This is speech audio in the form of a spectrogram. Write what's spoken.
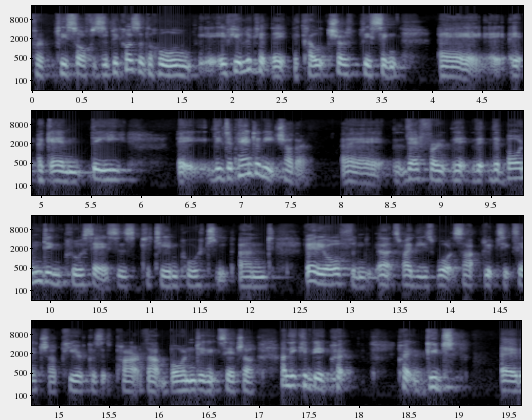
for police officers because of the whole. If you look at the, the culture of policing, uh, again, the uh, they depend on each other. Uh, therefore, the, the, bonding process is pretty important, and very often that's why these WhatsApp groups, etc., appear because it's part of that bonding, etc. And they can be a quite, quite good uh,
